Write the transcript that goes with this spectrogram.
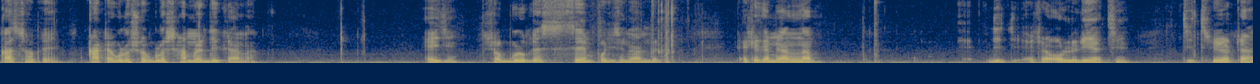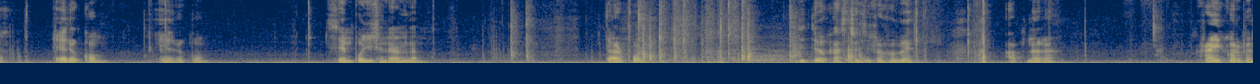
কাজ হবে। কাটাগুলো সবগুলো সামনের দিকে আনা। এই যে, সবগুলোকে সেম পজিশনে আনবেন। এটাকে আমি আনলাম। এটা অলরেডি আছে। তৃতীয়টা এরকম এরকম সেম পজিশনে আনলাম। তারপর দ্বিতীয় কাজটা যেটা হবে, আপনারা ট্রাই করবেন।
